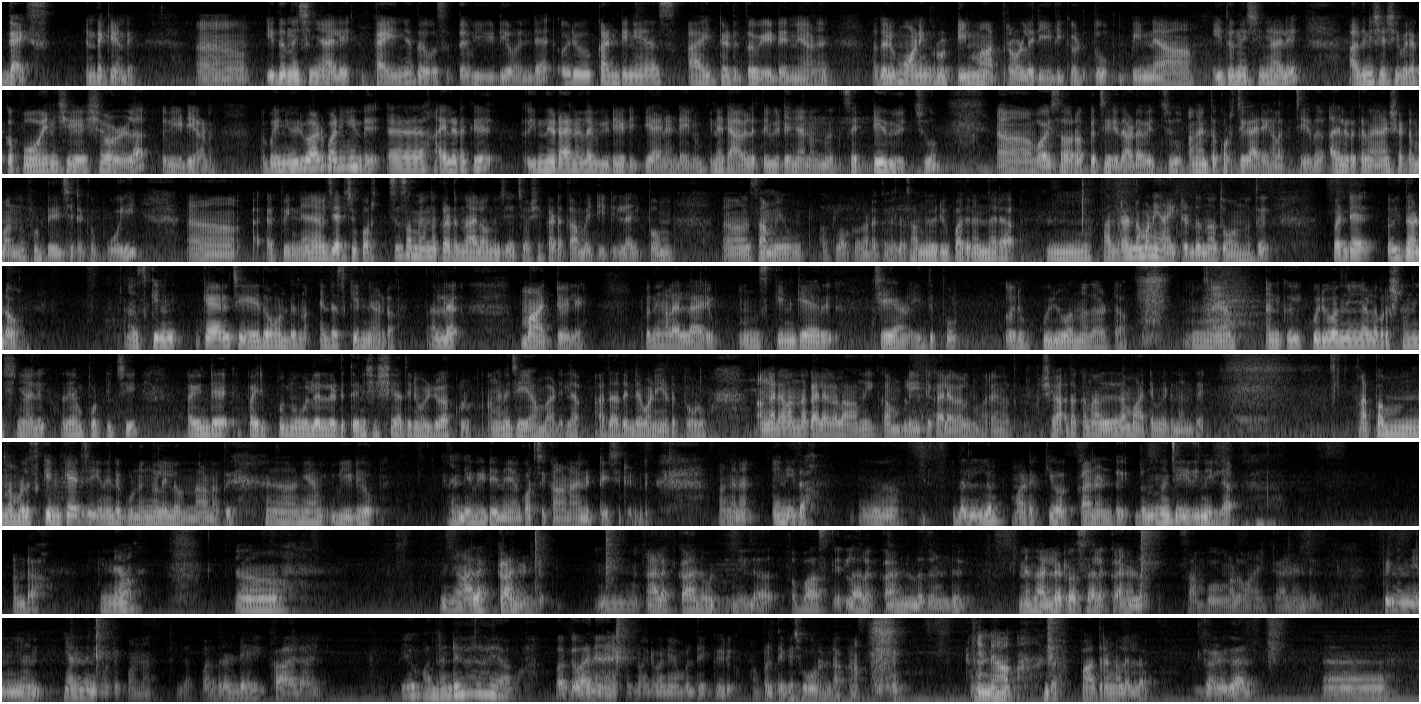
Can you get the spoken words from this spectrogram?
Guys എന്തൊക്കെയുണ്ട്? ഇതെന്ന് വെച്ച് കഴിഞ്ഞാൽ കഴിഞ്ഞ ദിവസത്തെ വീഡിയോന്റെ ഒരു കണ്ടിന്യൂസ് ആയിട്ടെടുത്ത വീഡിയോ തന്നെയാണ്. അതൊരു മോർണിംഗ് റുട്ടീൻ മാത്രമുള്ള രീതിക്ക് എടുത്തു. പിന്നെ ഇതെന്ന് വെച്ച് കഴിഞ്ഞാൽ അതിനുശേഷം ഇവരൊക്കെ പോയതിന് ശേഷമുള്ള വീഡിയോ ആണ്. അപ്പോൾ ഇനി ഒരുപാട് പണിയുണ്ട്. അതിലിടക്ക് ഇന്നിടാനുള്ള വീഡിയോ എഡിറ്റ് ചെയ്യാനുണ്ടായിരുന്നു. പിന്നെ രാവിലത്തെ വീഡിയോ ഞാനൊന്ന് സെറ്റ് ചെയ്ത് വെച്ചു. വോയിസ് ഓവറൊക്കെ ചെയ്ത് അവിടെ വെച്ചു. അങ്ങനത്തെ കുറച്ച് കാര്യങ്ങളൊക്കെ ചെയ്ത്. അതിലിടക്ക് നാശട്ടം വന്ന് ഫുഡ് കഴിച്ചിട്ടൊക്കെ പോയി. പിന്നെ ഞാൻ വിചാരിച്ചു കുറച്ച് സമയം ഒന്ന് കിടന്നാലോ എന്ന് വിചാരിച്ചു. പക്ഷെ കിടക്കാൻ പറ്റിയിട്ടില്ല. ഇപ്പം സമയം ക്ലോക്ക് കിടക്കുന്നില്ല. സമയം ഒരു പതിനൊന്നര പന്ത്രണ്ട് മണി ആയിട്ടുണ്ടെന്നാണ് തോന്നുന്നത്. അപ്പം എന്റെ ഇതുണ്ടോ? സ്കിൻ കെയർ ചെയ്തുകൊണ്ട് എന്റെ സ്കിന്നുണ്ടോ നല്ല മാറ്റമില്ലേ അപ്പം നിങ്ങളെല്ലാവരും സ്കിൻ കെയർ ചെയ്യണം ഇതിപ്പം ഒരു കുരു വന്നതാട്ടോ ഞാൻ എനിക്ക് ഈ കുരു വന്നു കഴിഞ്ഞാലുള്ള പ്രശ്നം എന്ന് വെച്ച് കഴിഞ്ഞാൽ അത് ഞാൻ പൊട്ടിച്ച് അതിന്റെ പരിപ്പ് നൂലെല്ലാം എടുത്തതിന് ശേഷം അതിനെ ഒഴിവാക്കുള്ളൂ. അങ്ങനെ ചെയ്യാൻ പാടില്ല. അത് അതിന്റെ പണിയെടുത്തോളും. അങ്ങനെ വന്ന കലകളാണ് ഈ കംപ്ലീറ്റ് കലകൾ എന്ന് പറയുന്നത്. പക്ഷേ അതൊക്കെ നല്ല മാറ്റം വരുന്നുണ്ട്. അപ്പം നമ്മൾ സ്കിൻ കെയർ ചെയ്യുന്നതിന്റെ ഗുണങ്ങളിൽ ഒന്നാണത്. ഞാൻ വീഡിയോ എന്റെ വീഡിയോനെ ഞാൻ കുറച്ച് കാണാനിട്ട് വെച്ചിട്ടുണ്ട്. അങ്ങനെ. ഇനി ഇതാ ഇതെല്ലാം മടക്കി വെക്കാനുണ്ട്. ഇതൊന്നും ചെയ്തിനില്ല ഉണ്ടാ പിന്നെ പിന്നെ അലക്കാനുണ്ട്. അലക്കാനും ഇട്ടുന്നില്ല ബാസ്ക്കറ്റിൽ അലക്കാനുള്ളതുണ്ട്. പിന്നെ നല്ല ഡ്രസ്സ് അലക്കാനുള്ള സംഭവങ്ങൾ വാങ്ങിക്കാനുണ്ട്. പിന്നെ നിന്നു ഞാൻ ഞാൻ നിന്നിങ്ങോട്ടേക്ക് വന്ന പന്ത്രണ്ടേ കാലായി. അയ്യോ പന്ത്രണ്ടേ കാലായോ? ഭഗവാനെ ഏട്ടന് ഒരു മണിയാകുമ്പോഴത്തേക്ക് വരും. അപ്പോഴത്തേക്ക് ചോറുണ്ടാക്കണം. പിന്നെ എന്താ പാത്രങ്ങളെല്ലാം കഴുകാൻ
